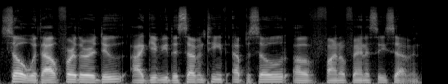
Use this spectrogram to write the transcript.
So without further ado, I give you the 17th episode of Final Fantasy VII.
